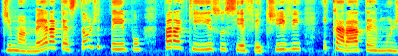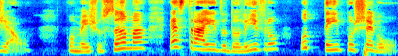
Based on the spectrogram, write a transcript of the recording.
de uma mera questão de tempo para que isso se efetive em caráter mundial. Por Meixo Sama, extraído do livro O Tempo Chegou.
